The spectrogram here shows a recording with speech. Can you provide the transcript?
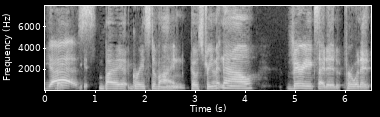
yes by Grace DeVine. Go stream it now. Very excited for when it,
